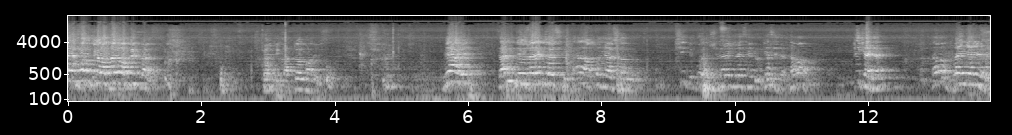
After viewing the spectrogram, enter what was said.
en ufak bir hatayı affetmez. Çok dikkatli olmalıyız. Nihayet senin gözlerin keskin. Her hafta yaşlandın. Şimdi bu ölçülere göre seni keseceğim tamam mı? Dikeceğim. Tamam mı? Ben geliyorum.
